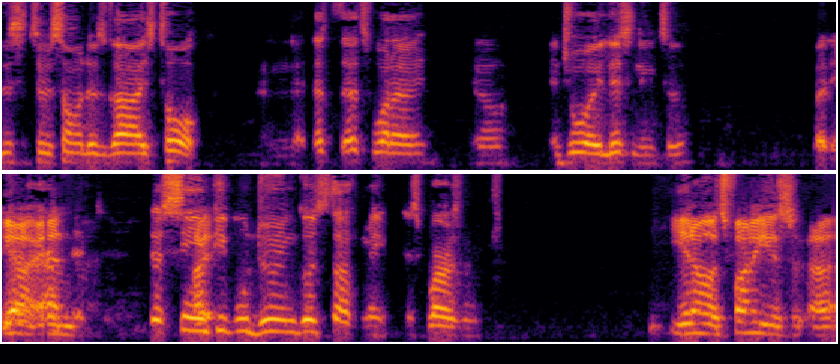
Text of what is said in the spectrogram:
listen to some of those guys talk. That's that's what I you know enjoy listening to. But Yeah, know, and just seeing I- people doing good stuff make inspires me. You know, it's funny is uh,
